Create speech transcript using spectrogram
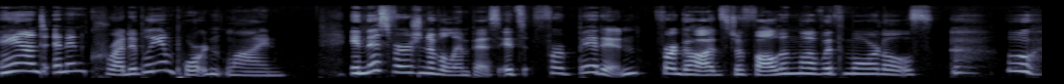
and an incredibly important line. In this version of Olympus, it's forbidden for gods to fall in love with mortals. Ooh.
